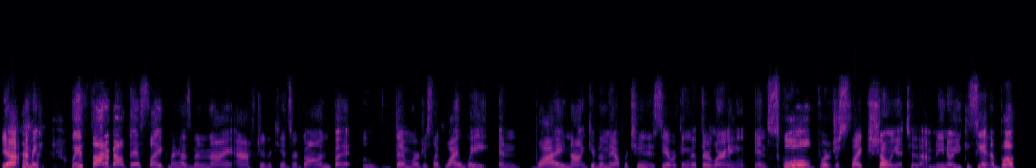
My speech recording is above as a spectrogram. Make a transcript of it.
Yeah. I mean, we've thought about this like my husband and I after the kids are gone, but then we're just like, why wait and why not give them the opportunity to see everything that they're learning in school? We're just like showing it to them. You know, you can see it in a book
